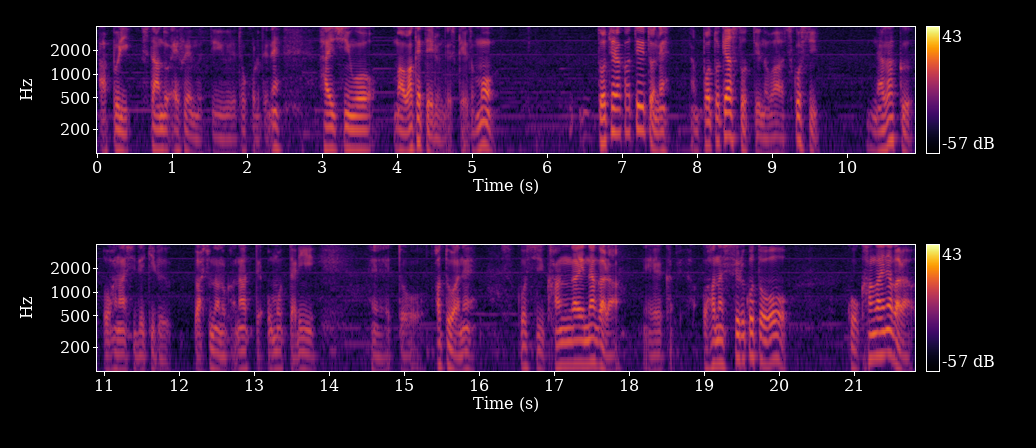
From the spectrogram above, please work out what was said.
アプリスタンド FM っていうところでね配信をまあ、分けているんですけれどもどちらかというとねポッドキャストっていうのは少し長くお話しできる場所なのかなって思ったり、えーと、あとはね少し考えながら、えー、お話しすることをこう考えながら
